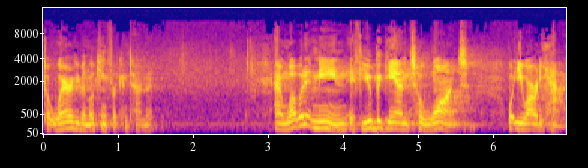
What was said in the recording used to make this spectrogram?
But where have you been looking for contentment? And what would it mean if you began to want what you already had?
